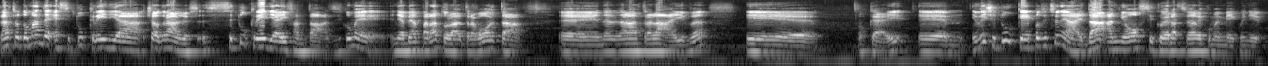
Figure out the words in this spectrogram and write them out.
l'altra domanda è se tu credi a... Ciao Dragio, se, se tu credi ai fantasmi, siccome ne abbiamo parlato l'altra volta eh, nell'altra live, e... Ok, ehm, invece tu che posizione hai da agnostico e razionale come me? Quindi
